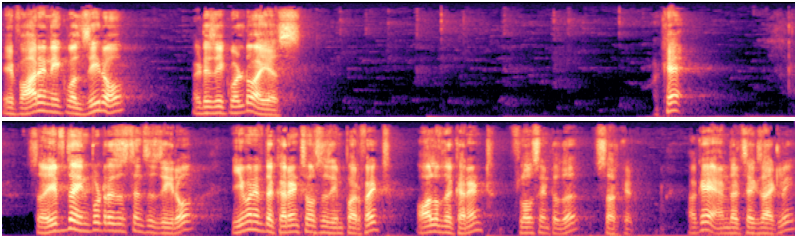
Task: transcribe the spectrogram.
if R n equals 0, it is equal to I s. Okay. So, if the input resistance is 0, even if the current source is imperfect, all of the current flows into the circuit okay, and that is exactly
